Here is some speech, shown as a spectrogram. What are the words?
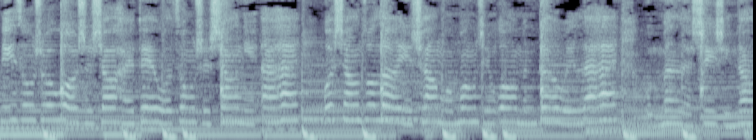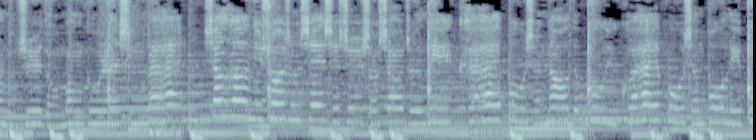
你总说我是小孩，对我总是想溺爱。我像做了一场梦，梦见我们的未来。我们俩嬉嬉闹闹，直到梦突然醒来。想和你说声谢谢，至少笑着离开。不想闹得不愉快，不想不理不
